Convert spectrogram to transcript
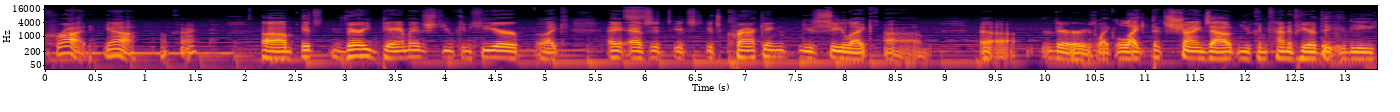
crud. Yeah. Okay. Um, it's very damaged. You can hear like a- as it, it's it's cracking. You see like um, uh, there's like light that shines out. You can kind of hear the the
